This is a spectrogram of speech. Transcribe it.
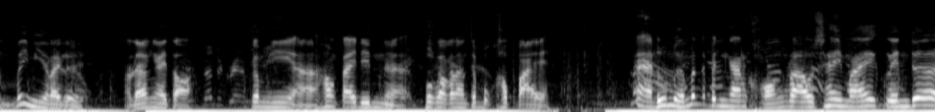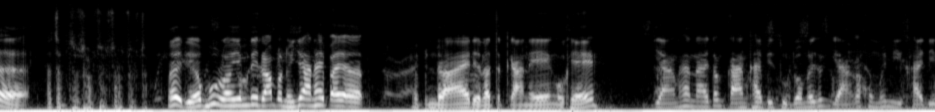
ำไม่มีอะไรเลยเอาแล้วไงต่อ ก็มีอ่าห้องใต้ดินเนี่ยพวกเรากำลังจะบุกเข้าไปแหมดูเหมือนมันจะเป็นงานของเราใช่ไหมเกรนเดอร์เฮ้ยเดี๋ยวพวกเรายังไม่ได้รับอนุญาตให้ไปเออไม่เป็นไรเดี๋ยวเราจัดการเองโอเค อย่างถ้านายต้องการใครไปสูดดมอะไรสักอย่างก็คงไม่มีใครดี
